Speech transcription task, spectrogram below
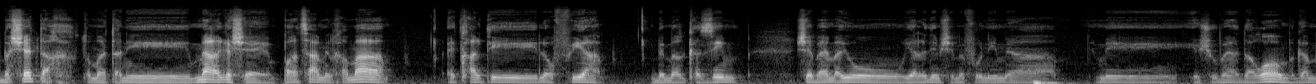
בשטח. זאת אומרת, אני, מהרגע שפרצה המלחמה, התחלתי להופיע במרכזים שבהם היו ילדים שמפונים מה... מיישובי הדרום וגם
